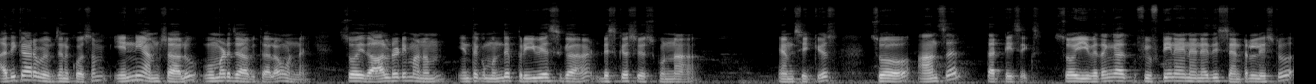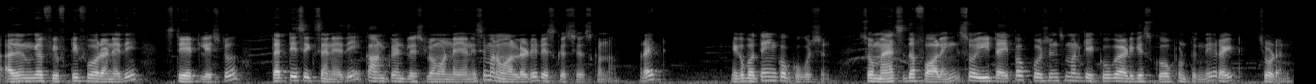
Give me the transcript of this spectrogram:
అధికార విభజన కోసం ఎన్ని అంశాలు ఉమ్మడి జాబితాలో ఉన్నాయి? సో ఇది ఆల్రెడీ మనం ఇంతకు ముందే ప్రీవియస్గా డిస్కస్ చేసుకున్న MCQs so answer thirty six. So ఈ విధంగా ఫిఫ్టీ నైన్ అనేది సెంట్రల్ లిస్టు అదేవిధంగా ఫిఫ్టీ ఫోర్ అనేది స్టేట్ లిస్టు. థర్టీ సిక్స్ అనేది కాన్కరెంట్ లిస్ట్లో ఉన్నాయి అనేసి మనం ఆల్రెడీ డిస్కస్ చేసుకున్నాం రైట్ ఇకపోతే ఇంకొక question so match the following so ఈ టైప్ ఆఫ్ క్వశ్చన్స్ మనకి ఎక్కువగా అడిగే స్కోప్ ఉంటుంది రైట్ చూడండి.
